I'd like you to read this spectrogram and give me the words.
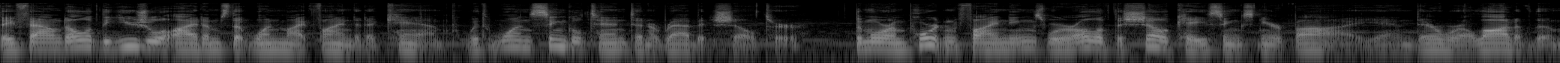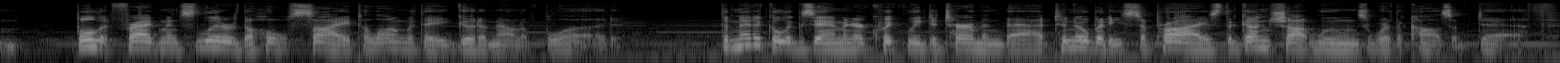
They found all of the usual items that one might find at a camp, with one single tent and a rabbit shelter. The more important findings were all of the shell casings nearby, and there were a lot of them. Bullet fragments littered the whole site, along with a good amount of blood. The medical examiner quickly determined that, to nobody's surprise, the gunshot wounds were the cause of death.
